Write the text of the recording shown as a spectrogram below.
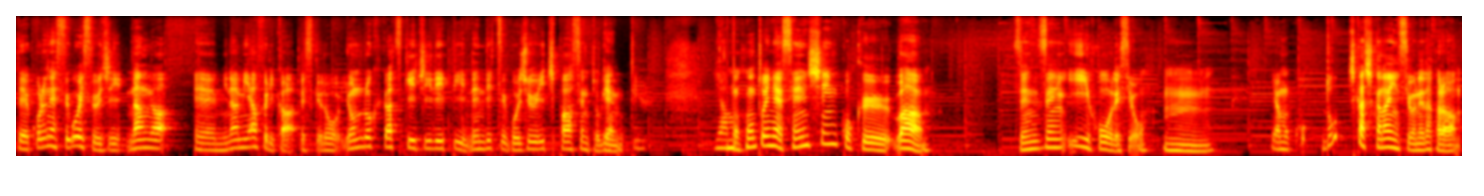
で、これね、すごい数字。南が、えー、南アフリカですけど、4、6月期 GDP 年率51%減っていう。いや、もう本当にね、先進国は全然いい方ですよ。うん。いやもうどっちかしかないんですよね。だから、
